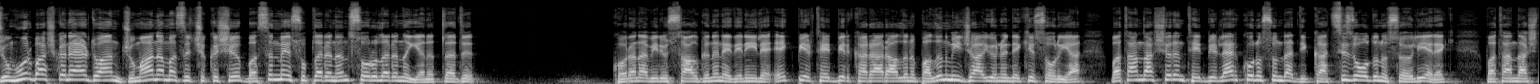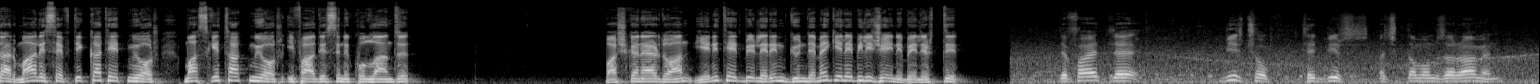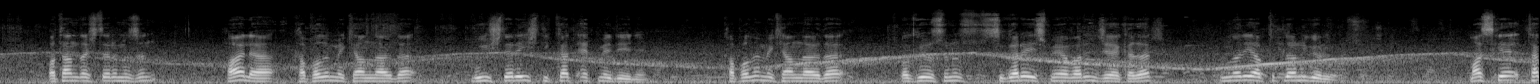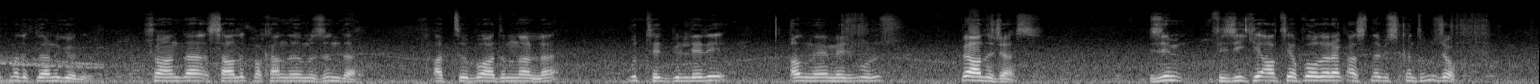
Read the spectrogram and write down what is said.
Cumhurbaşkanı Erdoğan cuma namazı çıkışı basın mensuplarının sorularını yanıtladı. Koronavirüs salgını nedeniyle ek bir tedbir kararı alınıp alınmayacağı yönündeki soruya vatandaşların tedbirler konusunda dikkatsiz olduğunu söyleyerek vatandaşlar maalesef dikkat etmiyor, maske takmıyor ifadesini kullandı. Başkan Erdoğan yeni tedbirlerin gündeme gelebileceğini belirtti. defaatle birçok tedbir açıklamamıza rağmen vatandaşlarımızın hala kapalı mekanlarda bu işlere hiç dikkat etmediğini, kapalı mekanlarda bakıyorsunuz sigara içmeye varıncaya kadar bunları yaptıklarını görüyoruz. Maske takmadıklarını görüyoruz. Şu anda Sağlık Bakanlığımızın da attığı bu adımlarla bu tedbirleri almaya mecburuz ve alacağız. Bizim fiziki altyapı olarak aslında bir sıkıntımız yok.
